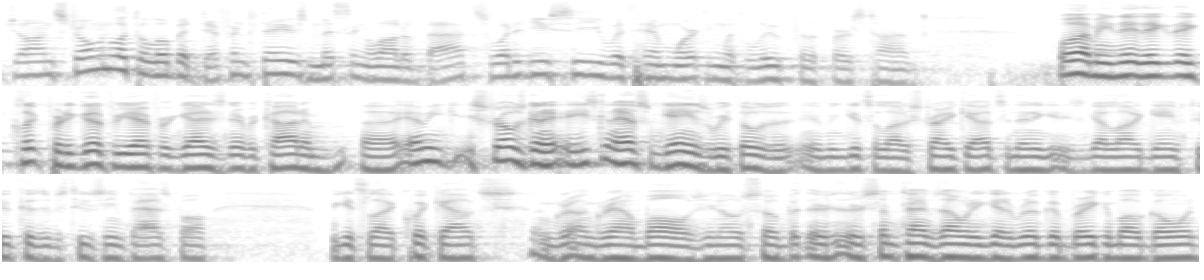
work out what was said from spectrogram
John Stroman looked a little bit different today. He was missing a lot of bats. What did you see with him working with Luke for the first time? Well, I mean, they, they, they click pretty good for you for guys never caught him. Uh, I mean, Stroh's gonna he's gonna have some games where he throws. A, I mean, gets a lot of strikeouts, and then he, has got a lot of games too because of his two seam fastball, where he gets a lot of quick outs on, on ground balls. You know, so but there's there's sometimes on when he get a real good breaking ball going,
